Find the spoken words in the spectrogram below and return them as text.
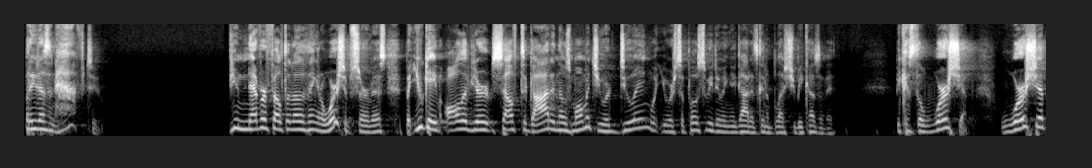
but he doesn't have to. If you never felt another thing in a worship service, but you gave all of yourself to God in those moments, you were doing what you were supposed to be doing, and God is going to bless you because of it. Because the worship, worship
